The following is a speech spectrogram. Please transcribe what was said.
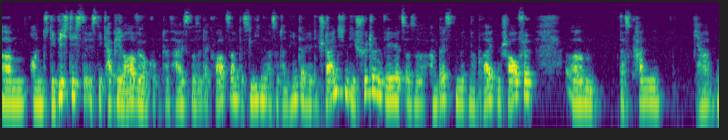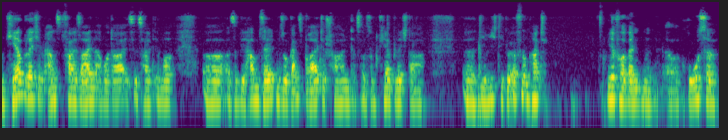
Ähm, und die wichtigste ist die Kapillarwirkung. Das heißt also der Quarzsand, das liegen also dann hinterher die Steinchen, die schütteln wir jetzt also am besten mit einer breiten Schaufel. Ähm, das kann ja ein Kehrblech im Ernstfall sein, aber da ist es halt immer, äh, also wir haben selten so ganz breite Schalen, dass also ein Kehrblech da äh, die richtige Öffnung hat. Wir verwenden äh, große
